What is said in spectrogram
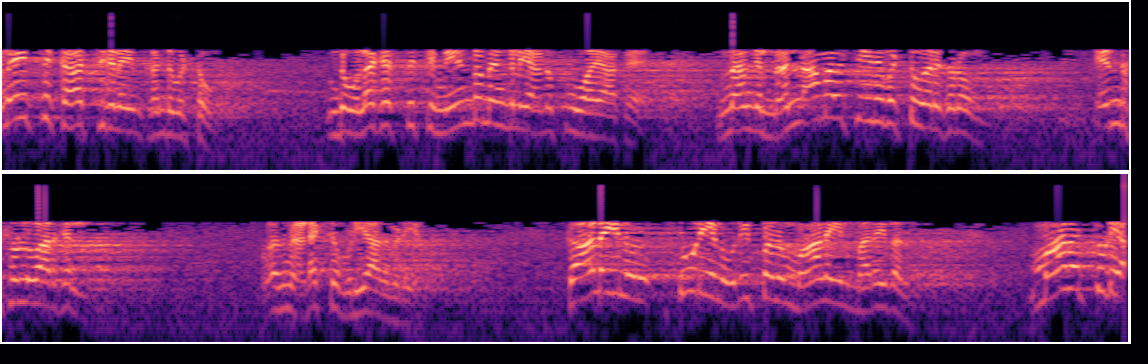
அனைத்து காட்சிகளையும் கண்டுவிட்டோம். இந்த உலகத்துக்கு மீண்டும் எங்களை அனுப்புவாயாக. நாங்கள் நல்ல அமல் செய்து விட்டு வருகிறோம். என்று சொல்லுவார்கள். அது நடக்க முடியாத விடயம். காலையில் ஒரு சூரியன் உதிப்பதும் மாலையில் மறைவதும். மாதத்துடைய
